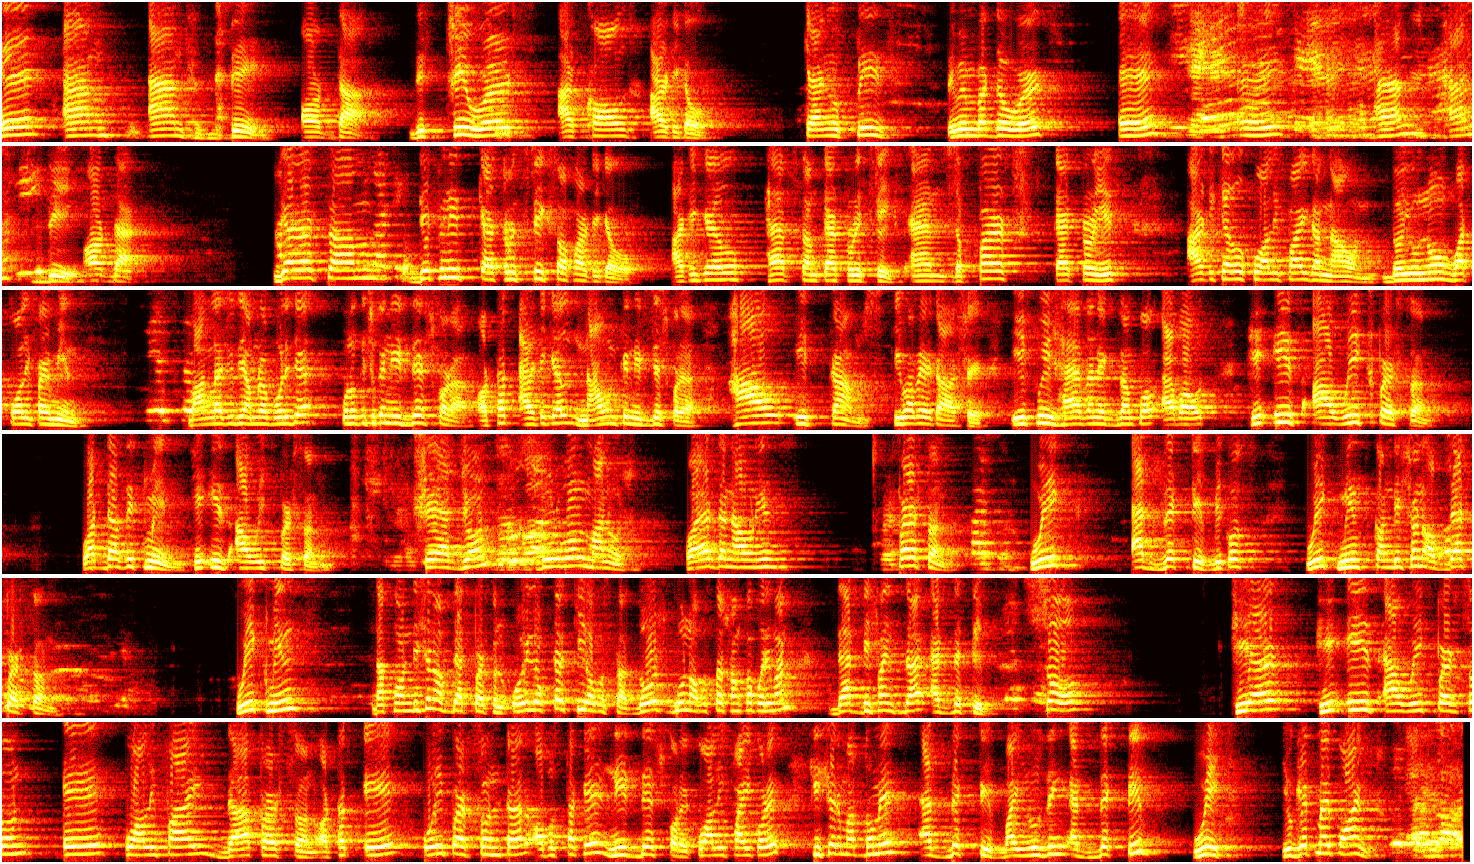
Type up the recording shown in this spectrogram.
A and and they or the. These three words are called article. Can you please remember the words A, A, and and the or that? There are some definite characteristics of article. Article have some characteristics and the first character is article qualify the noun. Do you know what qualify means? বাংলায় যদি আমরা বলি যে কোনো কিছুকে নির্দেশ করা অর্থাৎ আর্টিকেল নাউনকে নির্দেশ করা হাউ ইট কামস কীভাবে এটা আসে? If we have an example about he is a weak person what does it mean he is a weak person সে একজন দুর্বল। মানুষ। Where the noun is person Person. Adjective because weak means condition of that person weak means the condition of that person ওই লোকটার কি অবস্থা দোষ গুণ অবস্থা সংখ্যা পরিমাণ that defines the adjective so here he is a weak person a qualify the person অর্থাৎ এ ওই পার্সনটার অবস্থাকে নির্দেশ করে কোয়ালিফাই করে কিসের মাধ্যমে adjective by using adjective weak. You get my point? Yes,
